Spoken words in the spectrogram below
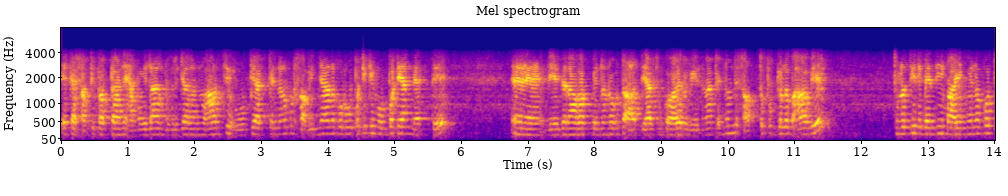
ඒක සතිපට්ඨානේ හැම වෙලාවෙම බුදුරජාණන් වහන්සේ රූපයක් පෙන්වනකොට සවිඥානික රූප ටිකෙන් ඔබට යන්නේ නැත්තේ වේදනාවක් පෙන්වනකොට ආධ්‍යාත්මික ආයර වේදනාවක් පෙන්වන්නේ සත්ත්ව පුද්ගල භාවයේ තුල තියෙන බැඳීම අයින් වෙනකොට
